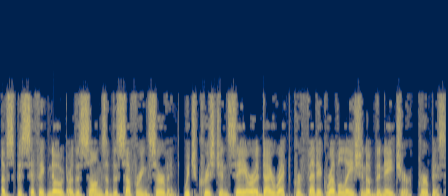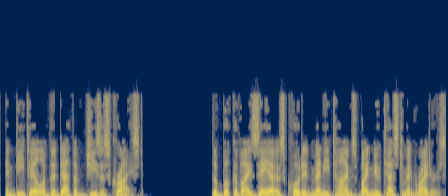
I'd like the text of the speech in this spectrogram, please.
Of specific note are the Songs of the Suffering Servant, which Christians say are a direct prophetic revelation of the nature, purpose, and detail of the death of Jesus Christ. The Book of Isaiah is quoted many times by New Testament writers.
